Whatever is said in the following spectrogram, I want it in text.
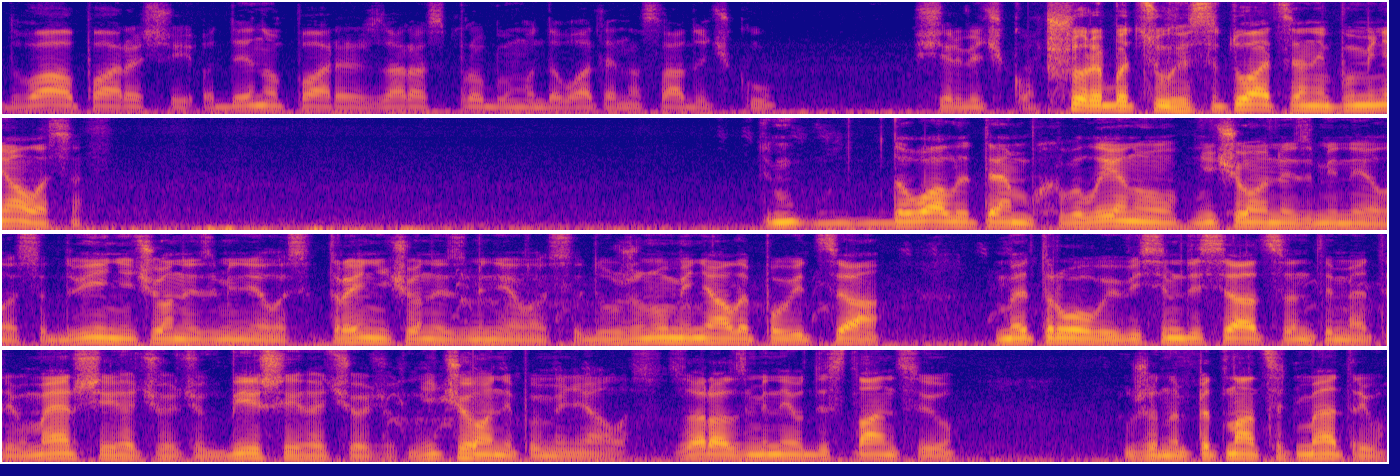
два опариші, один опариш. Зараз спробуємо давати насадочку черв'ячком. Що, рибацюги, ситуація не помінялася. Тим- Давали темп хвилину, нічого не змінилося. Дві нічого не змінилося, три нічого не змінилося. Довжину міняли повідця метровий 80 см, менший гачочок, більший гачочок, нічого не помінялося. Зараз змінив дистанцію вже на 15 метрів.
